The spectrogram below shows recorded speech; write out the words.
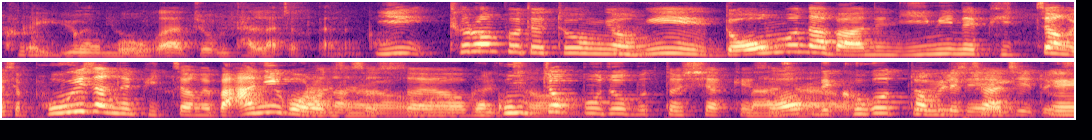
그러니까 그러니까요. 요거가 좀 달라졌다는 거. 이 트럼프 음. 대통령이 너무나 많은 이민의 빗장을 보이지 않는 빗장을 많이 걸어놨었어요. 맞아요. 뭐 그렇죠. 공적 보조부터 시작해서 맞아요. 근데 그것도 public 이제 charge도 예.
